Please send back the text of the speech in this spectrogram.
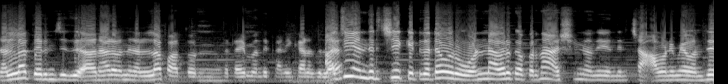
நல்லா தெரிஞ்சுது. அதனால வந்து நல்லா பார்த்தோம். இந்த டைம் வந்து கணிக்கானதுல அஜி எந்திரிச்சு கிட்டத்தட்ட ஒரு ஒன் ஹவருக்கு அப்புறம் தான் அஸ்வின் வந்து எந்திரிச்சான். அவனுமே வந்து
